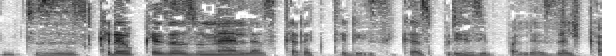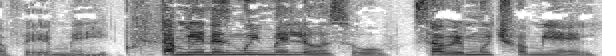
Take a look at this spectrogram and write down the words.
Entonces creo que esa es una de las características principales del café de México. También es muy meloso, sabe mucho a miel.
